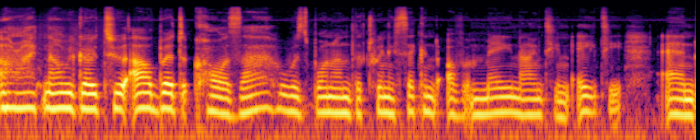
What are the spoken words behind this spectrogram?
All right, now we go to Albert Khoza, who was born on the 22nd of May 1980 and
